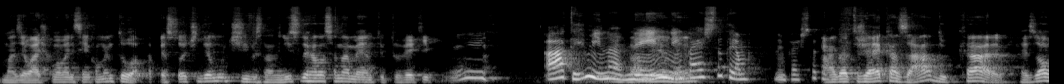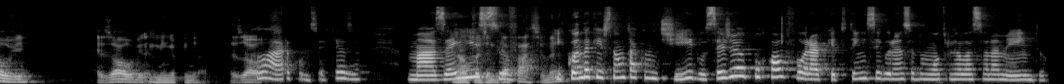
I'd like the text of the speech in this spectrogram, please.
Mas eu acho que como a Vanicinha comentou, a pessoa te deu motivos no início do relacionamento e tu vê que hum, Ah, termina. Valeu, nem, nem né? perde teu tempo. Nem perde teu tempo. Agora tu já é casado, cara, resolve. Resolve, na minha opinião. Resolve. Claro, com certeza. Mas é não tô isso. é fácil, né? E quando a questão tá contigo, seja por qual for, ah, porque tu tem insegurança de um outro relacionamento,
